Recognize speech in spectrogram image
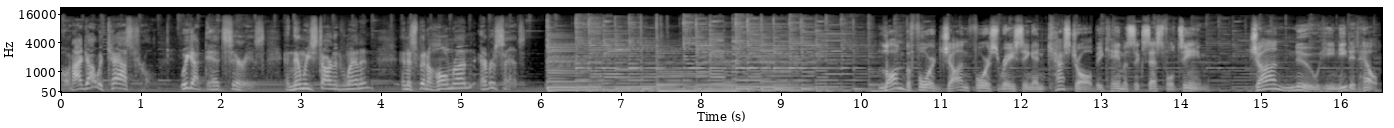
But when I got with Castrol, we got dead serious. And then we started winning, and it's been a home run ever since. Long before John Force Racing and Castrol became a successful team, John knew he needed help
